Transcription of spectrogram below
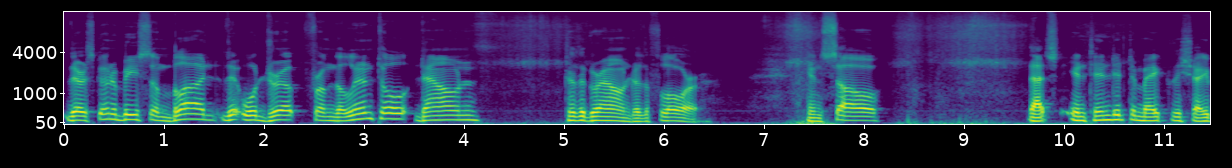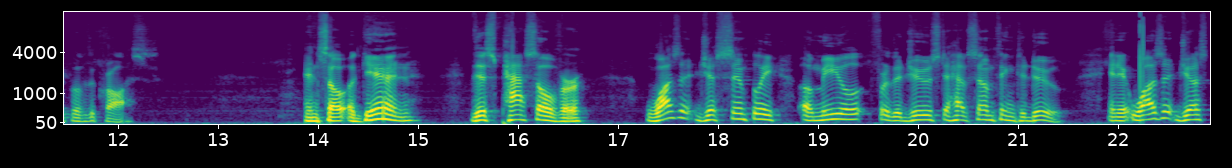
there's going to be some blood that will drip from the lintel down to the ground, to the floor. And so that's intended to make the shape of the cross. And so, again, this Passover wasn't just simply a meal for the Jews to have something to do. And it wasn't just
